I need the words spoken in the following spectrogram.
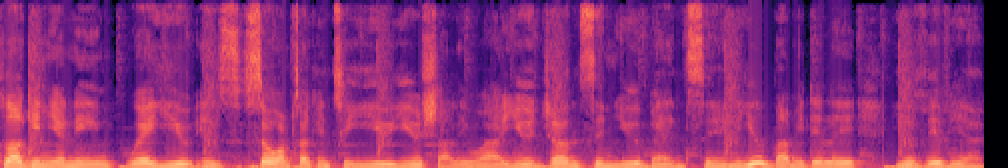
plug in your name where you is. So I'm talking to you, you Shalewa, you Johnson, you Benson, you Bamidele, you Vivian,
